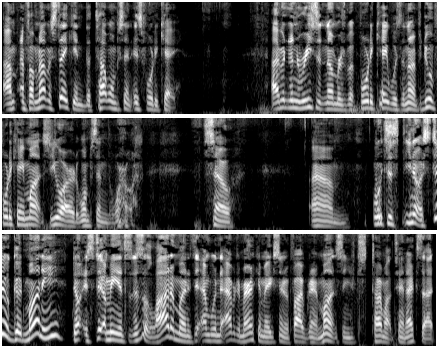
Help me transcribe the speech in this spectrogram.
I'm, if I'm not mistaken, the top 1% is 40K. I haven't done recent numbers, but 40K was the number. If you're doing 40K months, you are the 1% of the world. So, um, which is, you know, it's still good money. Don't, it's still, I mean, it's, it's a lot of money. And when the average American makes, you know, five grand months, and you're just talking about 10x that,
